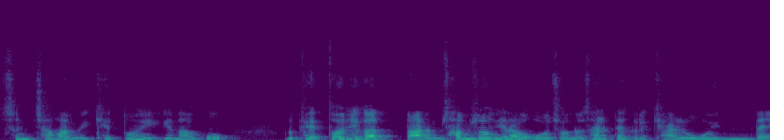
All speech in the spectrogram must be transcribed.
승차감이 개똥이긴 하고 그리고 배터리가 나름 삼성이라고 저는 살 때 그렇게 알고 있는데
